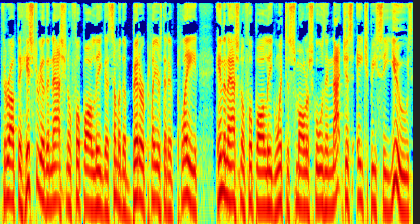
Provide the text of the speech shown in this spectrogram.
throughout the history of the National Football League that some of the better players that have played in the National Football League went to smaller schools and not just HBCUs.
